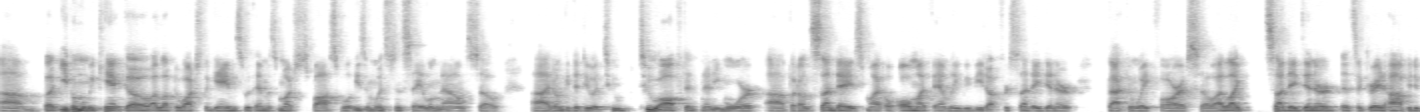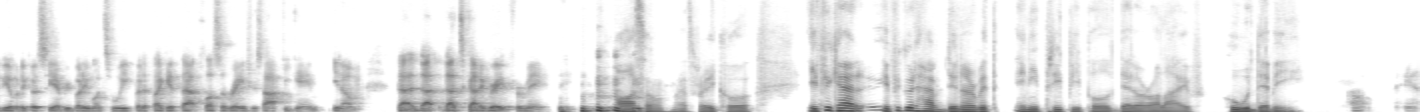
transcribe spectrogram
Um, but even when we can't go, I love to watch the games with him as much as possible. He's in Winston Salem now, so uh, I don't get to do it too too often anymore. Uh, but on Sundays, my all my family we meet up for Sunday dinner back in Wake Forest. So I like Sunday dinner. It's a great hobby to be able to go see everybody once a week. But if I get that plus a Rangers hockey game, you know, that that that's kind of great for me. awesome, that's very cool. If you can, if you could have dinner with any three people dead or alive, who would they be? Oh man,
